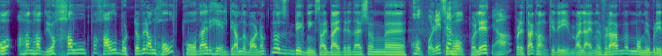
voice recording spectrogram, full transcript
Og han hadde jo hall på hall bortover. Han holdt på der hele tida. Men det var nok noen bygningsarbeidere der som, uh, Holdt på litt, som ja. holdt på litt. ja. For dette kan han ikke drive med aleine, for da må han jo bli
